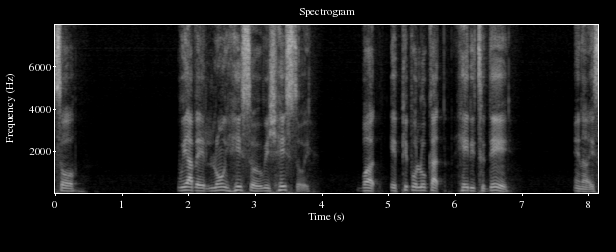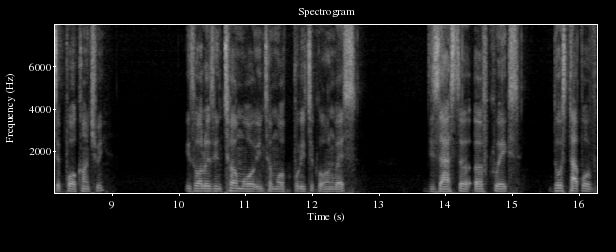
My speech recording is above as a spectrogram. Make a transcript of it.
So we have a long history, rich history. But if people look at Haiti today, you know, it's a poor country. It's always in turmoil in terms of political unrest, disaster, earthquakes, those type of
